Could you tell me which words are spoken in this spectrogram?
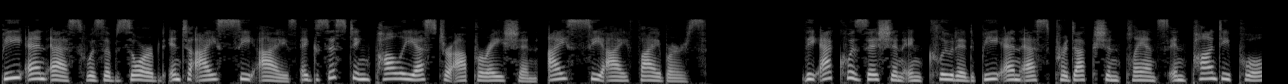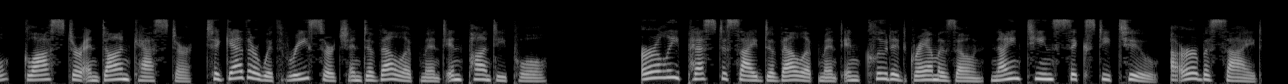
BNS was absorbed into ICI's existing polyester operation, ICI Fibers. The acquisition included BNS production plants in Pontypool, Gloucester and Doncaster, together with research and development in Pontypool. Early pesticide development included Gramoxone 1962, a herbicide,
